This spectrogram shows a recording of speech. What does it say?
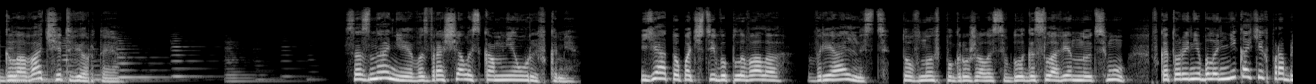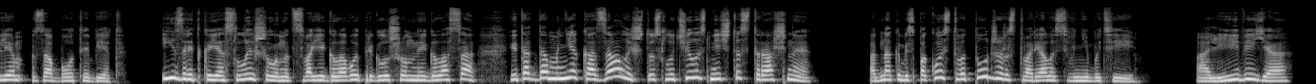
Глава четвертая Сознание возвращалось ко мне урывками. Я то почти выплывала в реальность, то вновь погружалась в благословенную тьму, в которой не было никаких проблем, забот и бед. Изредка я слышала над своей головой приглушенные голоса, и тогда мне казалось, что случилось нечто страшное. Однако беспокойство тут же растворялось в небытии. «Оливия!»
